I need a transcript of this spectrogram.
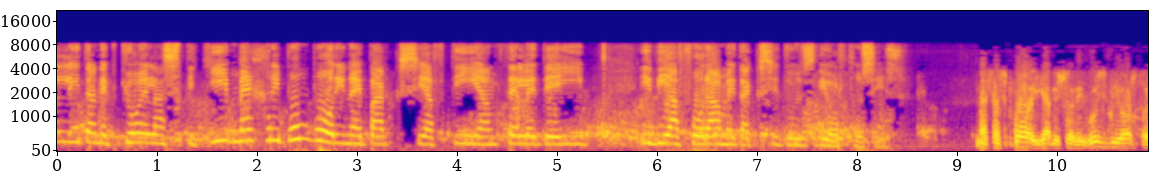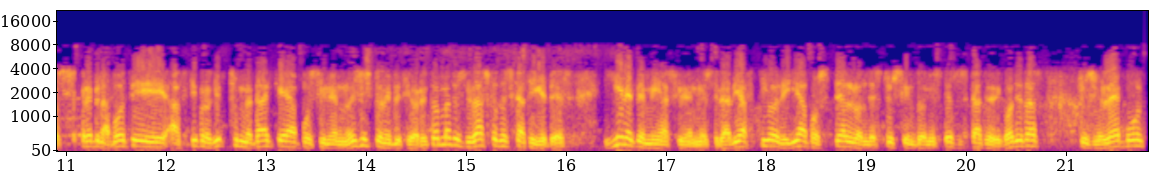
άλλη ήταν πιο ελαστική. Μέχρι πού μπορεί να υπάρξει αυτή, αν θέλετε, η, η διαφορά μεταξύ τους διόρθωσης; Να σας πω για τους οδηγούς διόρθωσης. Πρέπει να πω ότι αυτοί προκύπτουν μετά και από συνεννοήσεις των επιθεωρητών με τους διδάσκοντες καθηγητές. Γίνεται μία συνεννόηση. Δηλαδή αυτοί οι οδηγοί αποστέλλονται στους συντονιστές της κάθε ειδικότητας, τους βλέπουν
